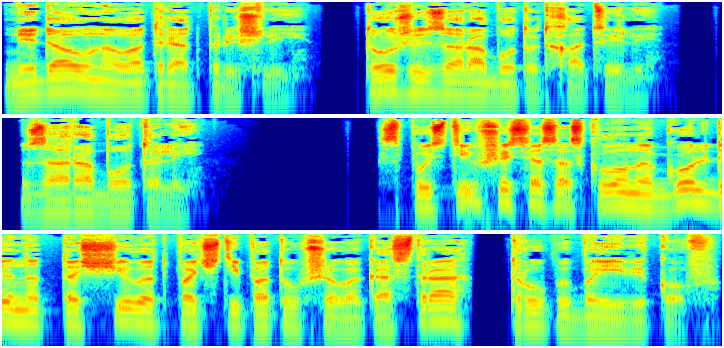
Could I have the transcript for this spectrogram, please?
«Недавно в отряд пришли. Тоже заработать хотели. Заработали». Спустившийся со склона Гольден оттащил от почти потухшего костра трупы боевиков.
